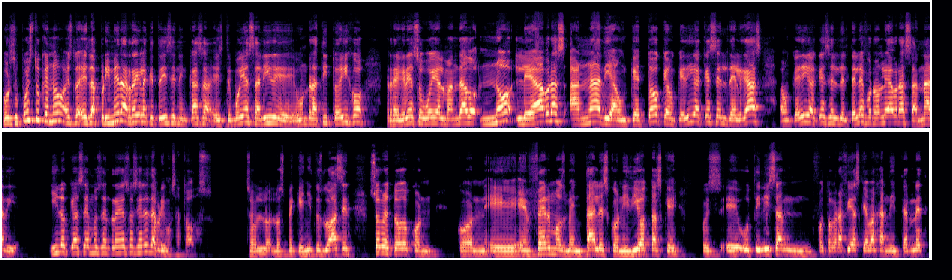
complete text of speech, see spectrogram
por supuesto que no, es la, primera regla que te dicen en casa, este, voy a salir de un ratito, hijo, regreso, voy al mandado, no le abras a nadie, aunque toque, aunque diga que es el del gas, aunque diga que es el del teléfono, no le abras a nadie. Y lo que hacemos en redes sociales, le abrimos a todos. Los pequeñitos lo hacen, sobre todo con, con eh, enfermos mentales, con idiotas que pues eh, utilizan fotografías que bajan de internet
